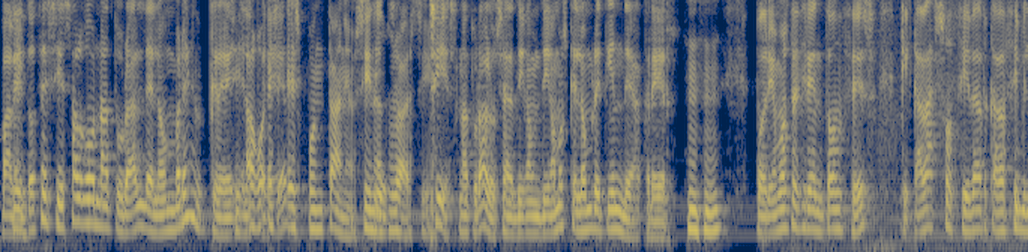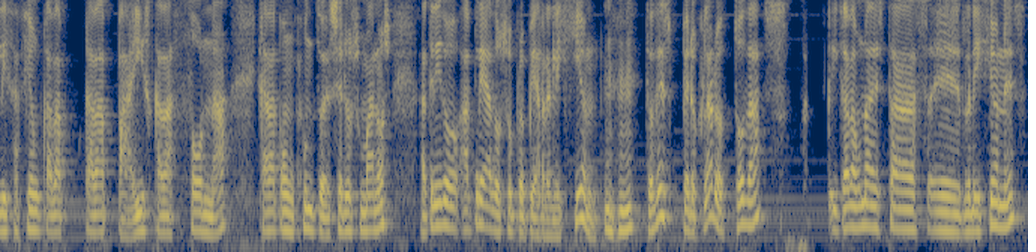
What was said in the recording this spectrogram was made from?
vale, entonces si es algo natural del hombre, creer, algo es, espontáneo, sí, natural, sí. Sí, es natural, o sea, digamos, digamos que el hombre tiende a creer. Podríamos decir entonces que cada sociedad, cada civilización, cada, cada país, cada zona, cada conjunto de seres humanos ha tenido, ha creado su propia religión. Entonces, pero claro, todas y cada una de estas eh, religiones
